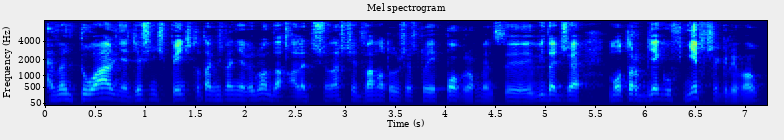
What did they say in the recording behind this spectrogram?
ewentualnie 10-5 to tak źle nie wygląda, ale 13-2 no to już jest tutaj pogrom, więc widać, że motor biegów nie przegrywał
